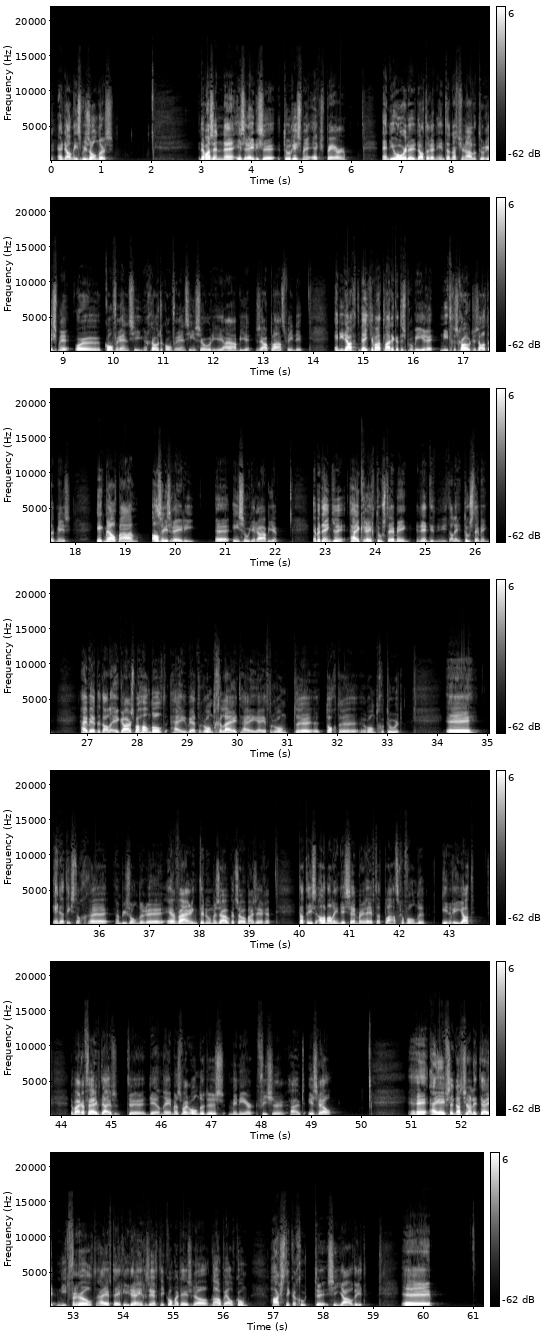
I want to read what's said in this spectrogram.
en dan iets bijzonders. Er was een uh, Israëlische toerisme-expert. En die hoorde dat er een internationale toerismeconferentie, een grote conferentie in Saudi-Arabië, zou plaatsvinden. En die dacht: Weet je wat, laat ik het eens proberen. Niet geschoten is altijd mis. Ik meld me aan als Israëli uh, in Saudi-Arabië. En wat denk je? Hij kreeg toestemming. En niet alleen toestemming. Hij werd met alle egaars behandeld. Hij werd rondgeleid. Hij heeft rondtochten uh, rondgetoerd. Uh, en dat is toch uh, een bijzondere ervaring te noemen, zou ik het zo maar zeggen. Dat is allemaal in december heeft dat plaatsgevonden in Riyadh. Er waren 5000 deelnemers, waaronder dus meneer Fischer uit Israël. Hij heeft zijn nationaliteit niet verhuld. Hij heeft tegen iedereen gezegd: Ik kom uit Israël. Nou, welkom. Hartstikke goed uh, signaal dit. Uh,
